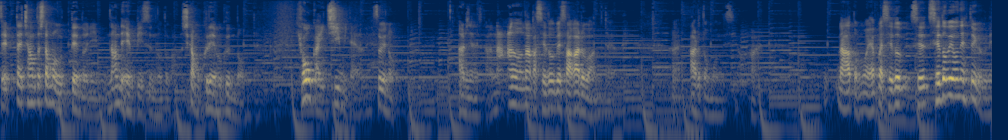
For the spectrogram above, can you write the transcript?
絶対ちゃんとしたもの売ってんのになんで返品するのとかしかもクレームくんのみたいな。評価1位みたいなねそういうのあるじゃないですか。なあのなんか背戸べ下がるわみたいなね、はい、あると思うんですよ、はい、なあともうやっぱり背戸背背戸べをねとにかくね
